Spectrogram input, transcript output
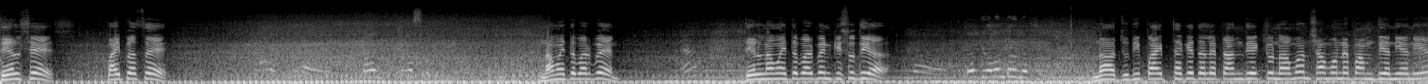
তেল শেষ? পাইপ আছে? নামাইতে পারবেন? তেল নামাইতে পারবেন কিছু দিয়া? না, যদি পাইপ থাকে তাহলে টান দিয়ে একটু নামান, সামনে পাম্প দিয়ে নিয়ে নিয়ে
